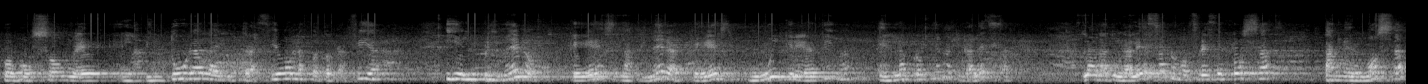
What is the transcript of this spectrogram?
Como son eh, la pintura, la ilustración, la fotografía. Y el primero, que es la primera, que es muy creativa, es la propia naturaleza. La naturaleza nos ofrece cosas tan hermosas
